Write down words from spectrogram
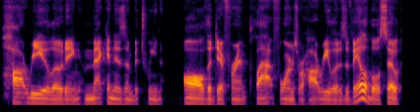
hot reloading mechanism between all the different platforms where hot reload is available. So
